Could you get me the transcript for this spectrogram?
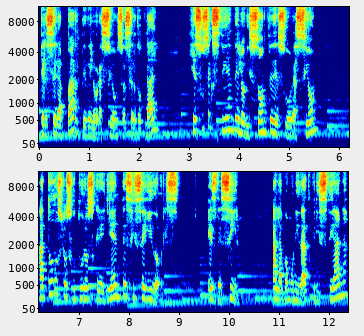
tercera parte de la oración sacerdotal, Jesús extiende el horizonte de su oración a todos los futuros creyentes y seguidores, es decir, a la comunidad cristiana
